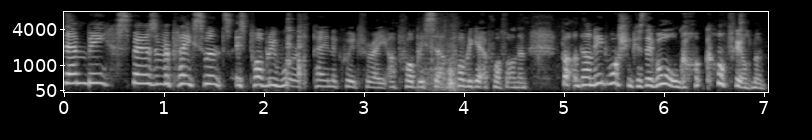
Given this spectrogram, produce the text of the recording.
Denby, spares and replacements, is probably worth paying a quid for eight. I'll probably sell, I'll probably get a profit on them. But they'll need washing because they've all got coffee on them.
